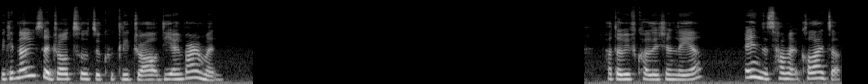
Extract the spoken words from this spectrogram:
We can now use the draw tool to quickly draw out the environment. The with collision layer, and in the tilemap collider.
